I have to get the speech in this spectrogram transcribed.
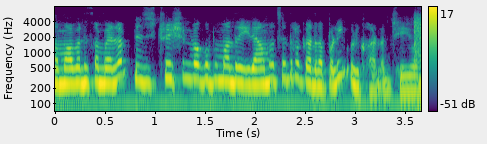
സമാപന സമ്മേളനം രജിസ്ട്രേഷൻ വകുപ്പ് മന്ത്രി രാമചന്ദ്രൻ കടന്നപ്പള്ളി ഉദ്ഘാടനം ചെയ്യും.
